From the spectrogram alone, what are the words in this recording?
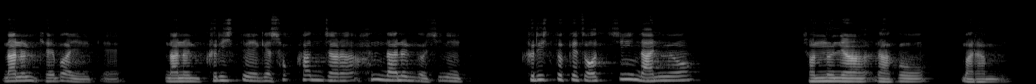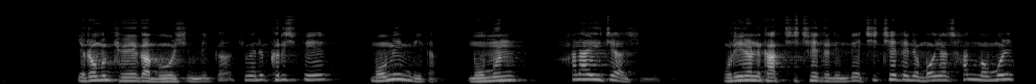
나는 게바에게 나는 그리스도에게 속한 자라 한다는 것이니 그리스도께서 어찌 나뉘어 졌느냐라고 말합니다. 여러분 교회가 무엇입니까? 교회는 그리스도의 몸입니다. 몸은 하나이지 않습니까? 우리는 각 지체들인데 지체들이 모여서 한 몸을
